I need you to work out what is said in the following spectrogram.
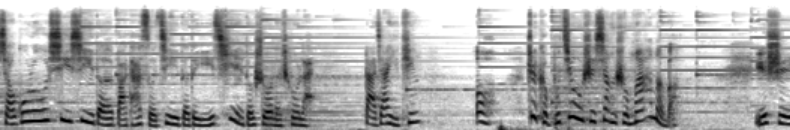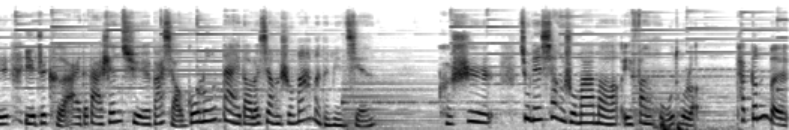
小咕噜细细地把他所记得的一切都说了出来，大家一听，哦，这可不就是橡树妈妈吗？于是，一只可爱的大山雀把小咕噜带到了橡树妈妈的面前。可是，就连橡树妈妈也犯糊涂了，她根本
